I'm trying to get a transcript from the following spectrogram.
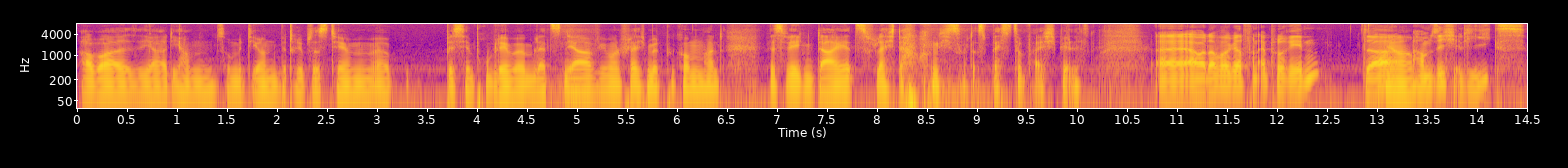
Aber ja, die haben so mit ihren Betriebssystemen äh, bisschen Probleme im letzten Jahr, wie man vielleicht mitbekommen hat. Weswegen da jetzt vielleicht auch nicht so das beste Beispiel ist. Äh, aber da wir gerade von Apple reden, da ja. haben sich Leaks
